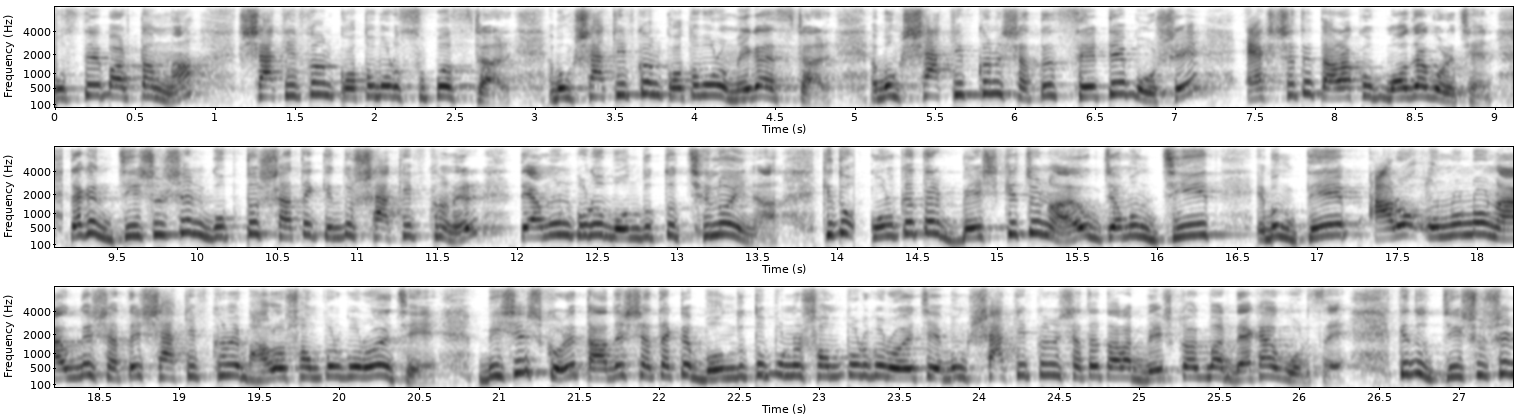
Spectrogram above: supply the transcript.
বুঝতে পারতাম না শাকিব খান কত বড় সুপারস্টার এবং শাকিব খান কত বড় মেগা স্টার এবং শাকিব খানের সাথে সেটে বসে একসাথে তারা খুব মজা করেছেন। দেখেন যিশু গুপ্তর সাথে কিন্তু শাকিব খানের তেমন কোনো বন্ধুত্ব ছিলই না। কিন্তু কলকাতার বেশ কিছু নায়ক যেমন জিৎ এবং দেব, আরও অন্যান্য নায়কদের সাথে শাকিব খানের ভালো সম্পর্ক রয়েছে। বিশেষ করে তাদের সাথে একটা বন্ধুত্বপূর্ণ সম্পর্ক রয়েছে এবং শাকিব খানের সাথে তারা বেশ কয়েকবার দেখা করছে। কিন্তু যিশু সেন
